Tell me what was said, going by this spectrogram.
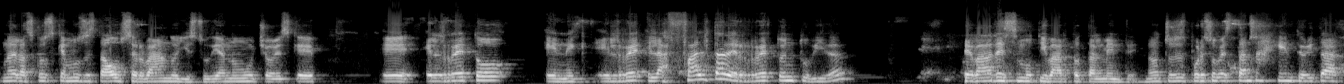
una de las cosas que hemos estado observando y estudiando mucho es que eh, el reto, en el, la falta de reto en tu vida te va a desmotivar totalmente, ¿no? Entonces, por eso ves tanta gente ahorita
